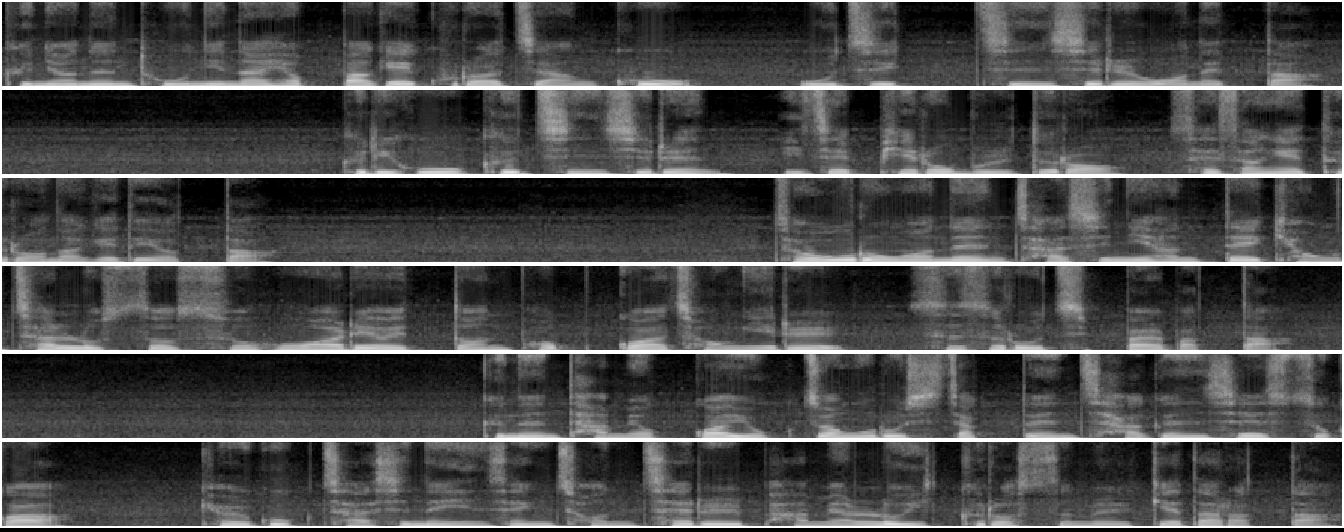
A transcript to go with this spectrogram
그녀는 돈이나 협박에 굴하지 않고 오직 진실을 원했다. 그리고 그 진실은 이제 피로 물들어 세상에 드러나게 되었다. 저우롱어는 자신이 한때 경찰로서 수호하려 했던 법과 정의를 스스로 짓밟았다. 그는 탐욕과 욕정으로 시작된 작은 실수가 결국 자신의 인생 전체를 파멸로 이끌었음을 깨달았다.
